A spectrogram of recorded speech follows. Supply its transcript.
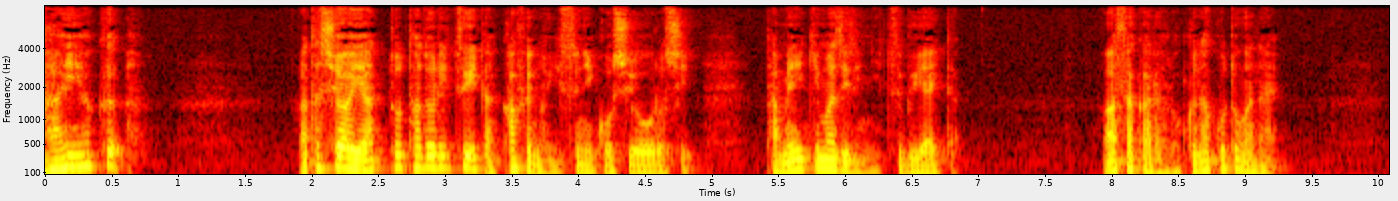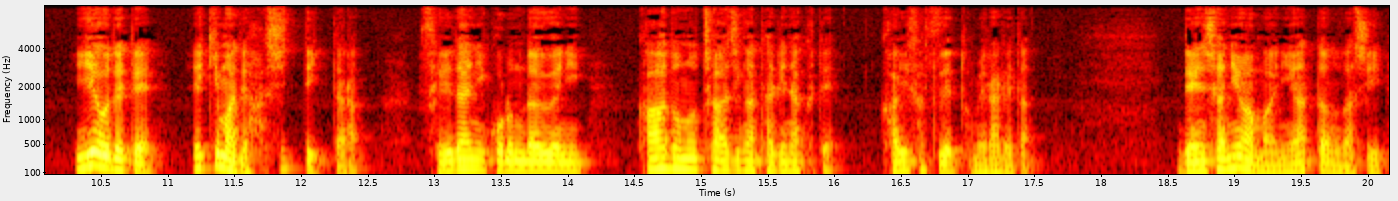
最悪。私はやっとたどり着いたカフェの椅子に腰を下ろし、ため息混じりにつぶやいた。朝からろくなことがない。家を出て駅まで走って行ったら、盛大に転んだ上にカードのチャージが足りなくて改札で止められた。電車には間に合ったのだし、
